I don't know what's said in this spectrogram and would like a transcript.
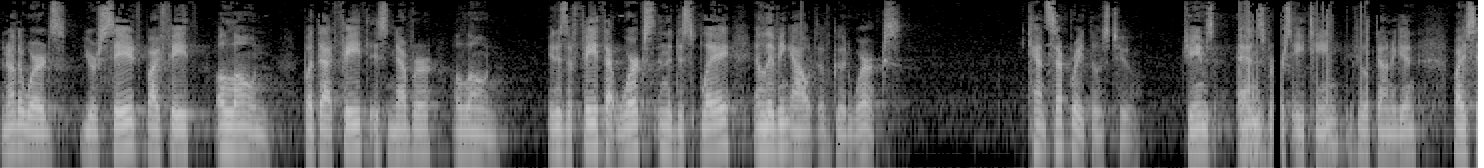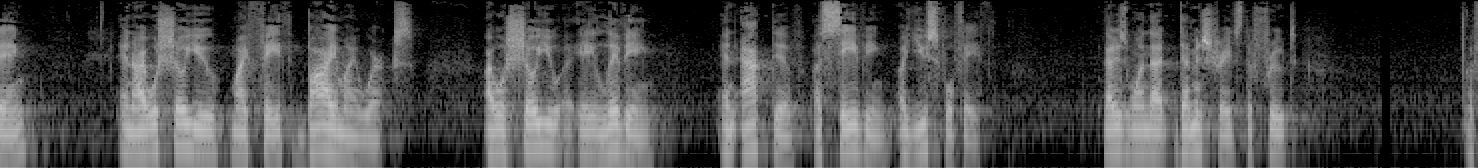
In other words, you're saved by faith alone, but that faith is never alone. It is a faith that works in the display and living out of good works. You can't separate those two. James ends verse 18, if you look down again, by saying, And I will show you my faith by my works. I will show you a living, an active, a saving, a useful faith. That is one that demonstrates the fruit of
